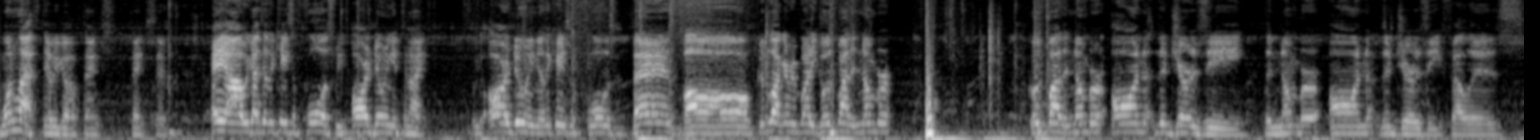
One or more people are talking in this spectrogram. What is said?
One left. There we go. Thanks. Thanks, Sid. Hey, uh, we got the other case of flawless. We are doing it tonight. We are doing the other case of flawless baseball. Good luck, everybody. Goes by the number. Goes by the number on the jersey. The number on the jersey, fellas.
